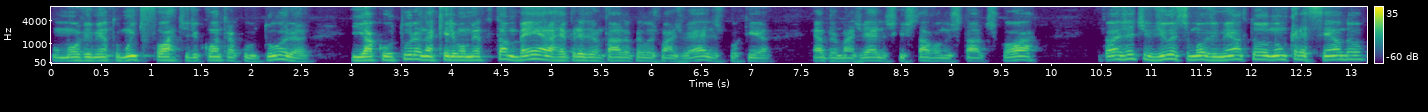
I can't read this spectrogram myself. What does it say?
um movimento muito forte de contracultura, e a cultura naquele momento também era representada pelos mais velhos, porque eram os mais velhos que estavam no status quo. Então, a gente viu esse movimento não crescendo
